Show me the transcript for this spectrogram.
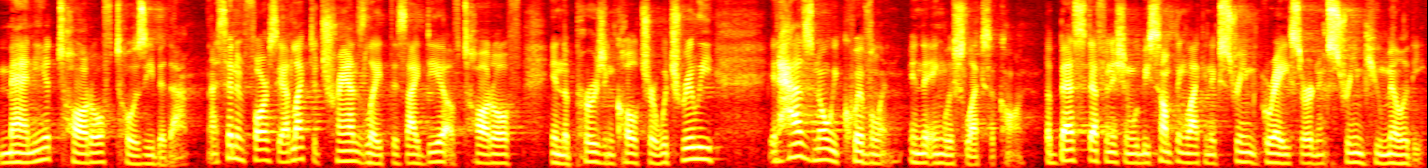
معنی تعارف توضیح بدم. I said in Farsi, I'd like to translate this idea of ta'aruf in the Persian culture, which really it has no equivalent in the English lexicon. The best definition would be something like an extreme grace or an extreme humility,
